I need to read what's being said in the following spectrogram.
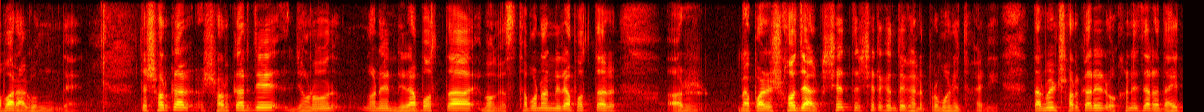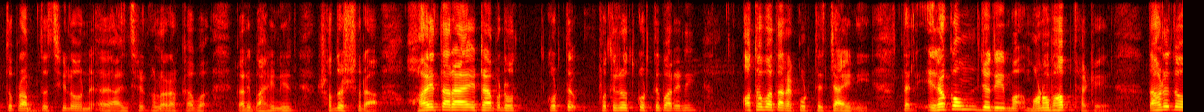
আবার আগুন দেয়। তো সরকার সরকার যে জনগণের নিরাপত্তা এবং স্থাপনার নিরাপত্তার ব্যাপারে সজাগ সে সেটা কিন্তু এখানে প্রমাণিত হয়নি। তার মানে সরকারের ওখানে যারা দায়িত্বপ্রাপ্ত ছিল আইনশৃঙ্খলা রক্ষাকারী বাহিনীর সদস্যরা হয় তারা এটা রোধ করতে প্রতিরোধ করতে পারেনি? অথবা তারা করতে চায়নি। তাহলে এরকম যদি মনোভাব থাকে, তাহলে তো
